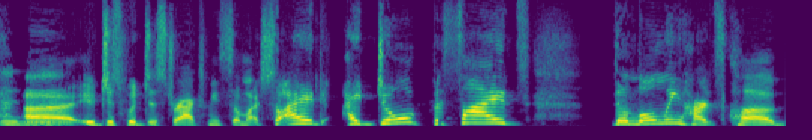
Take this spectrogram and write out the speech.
mm-hmm. uh, it just would distract me so much so i i don't besides the lonely hearts club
